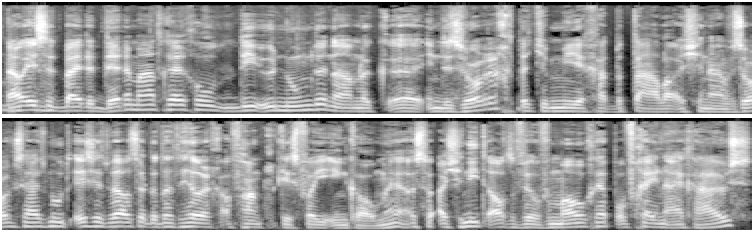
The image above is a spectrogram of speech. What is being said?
Nou is het bij de derde maatregel die u noemde, namelijk uh, in de zorg... dat je meer gaat betalen als je naar een verzorgingshuis moet... is het wel zo dat het heel erg afhankelijk is van je inkomen. Hè? Als, als je niet al te veel vermogen hebt of geen eigen huis...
